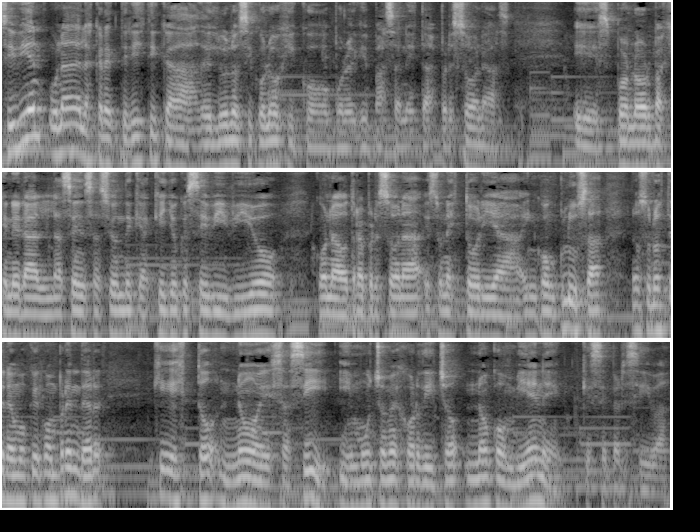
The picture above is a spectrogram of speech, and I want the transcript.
Si bien una de las características del duelo psicológico por el que pasan estas personas es por norma general la sensación de que aquello que se vivió con la otra persona es una historia inconclusa, nosotros tenemos que comprender que esto no es así y mucho mejor dicho, no conviene que se perciba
